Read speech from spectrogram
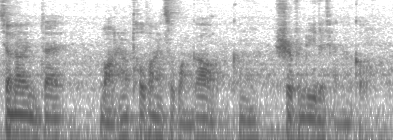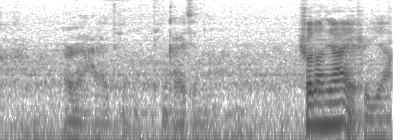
相当于你在网上投放一次广告，可能十分之一的钱就够了，而且还挺挺开心的。收藏家也是一样，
